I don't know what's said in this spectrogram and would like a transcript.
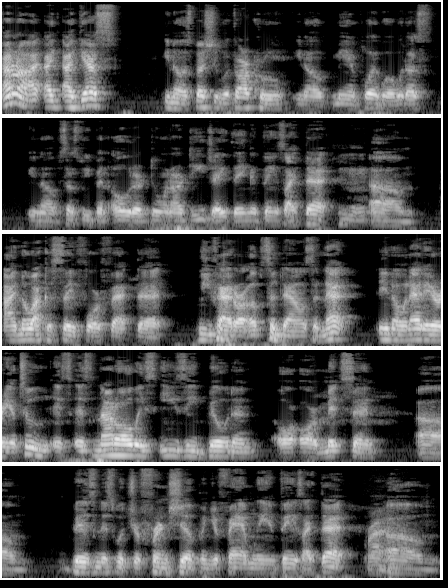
I don't know. I, I, I guess you know, especially with our crew, you know, me and Playboy, with us, you know, since we've been older, doing our DJ thing and things like that. Um, I know I could say for a fact that we've had our ups and downs, and that you know, in that area too, it's it's not always easy building or or mixing um, business with your friendship and your family and things like that. Right. Um,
